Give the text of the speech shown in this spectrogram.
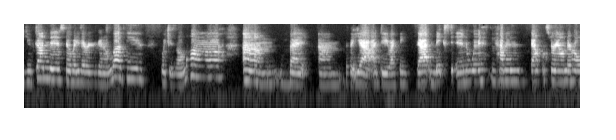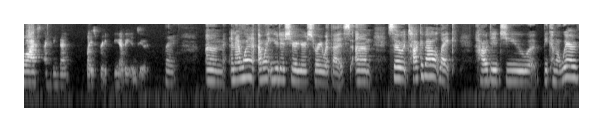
You've done this. Nobody's ever gonna love you which is a law. Um, but um, but yeah, I do. I think that mixed in with mm-hmm. having bounced around their whole life, I think that plays pretty heavy into it. Right. Um, and I want I want you to share your story with us. Um, so talk about like how did you become aware of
